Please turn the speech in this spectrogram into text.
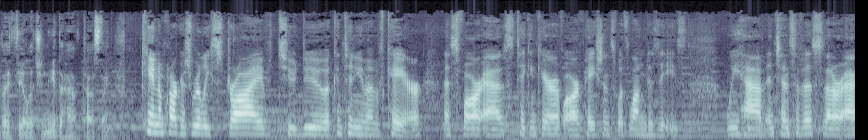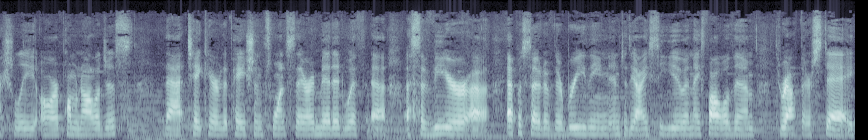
they feel that you need to have testing. Camden Clark has really strived to do a continuum of care as far as taking care of our patients with lung disease. We have intensivists that are actually our pulmonologists that take care of the patients once they're admitted with a, a severe uh, episode of their breathing into the ICU and they follow them throughout their stay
